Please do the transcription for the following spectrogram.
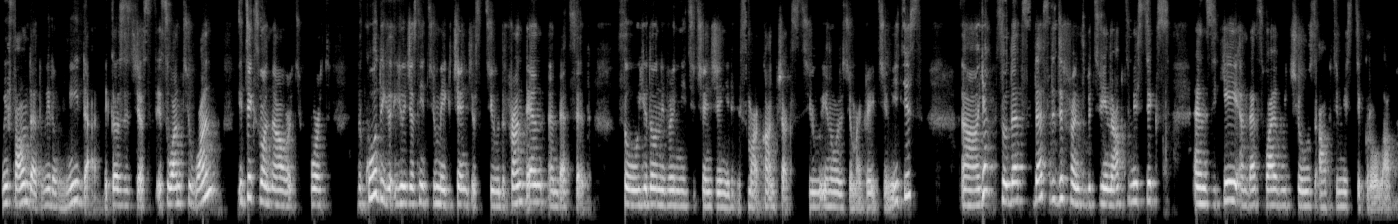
We found that we don't need that because it's just it's one to one. It takes one hour to port the code you just need to make changes to the front end and that's it. So you don't even need to change any smart contracts to in order to migrate to metis. Uh, yeah so that's that's the difference between optimistics and zk and that's why we chose optimistic rollup.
